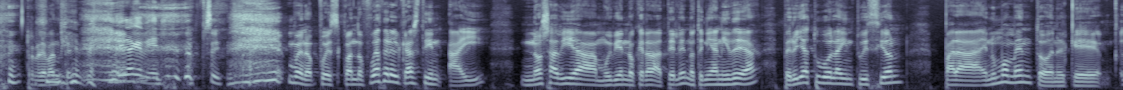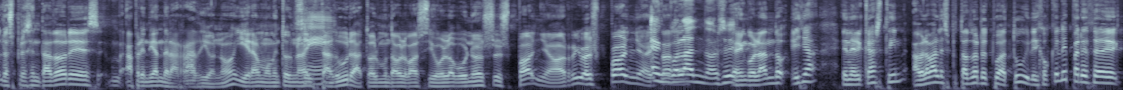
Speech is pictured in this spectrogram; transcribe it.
relevante. Mira qué bien. sí. Bueno, pues cuando fue a hacer el casting ahí, no sabía muy bien lo que era la tele, no tenía ni idea, pero ella tuvo la intuición para en un momento en el que los presentadores aprendían de la radio, ¿no? Y era un momento de una dictadura, todo el mundo hablaba así, hola, buenos España, arriba España. Engolando, sí. Engolando. Ella, en el casting, hablaba al espectador de tú a tú y le dijo, ¿qué le parece?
